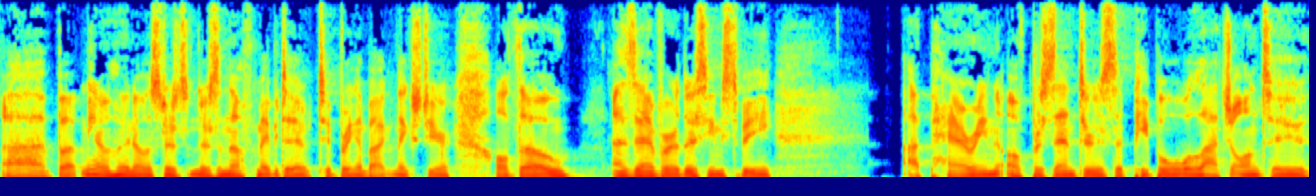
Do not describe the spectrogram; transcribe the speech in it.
Uh, but, you know, who knows? There's, there's enough maybe to, to bring him back next year. Although, as ever, there seems to be a pairing of presenters that people will latch onto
